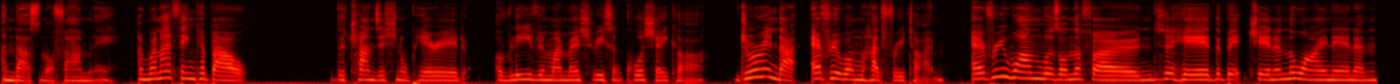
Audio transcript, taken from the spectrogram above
And that's not family. And when I think about the transitional period of leaving my most recent course shaker, during that, everyone had free time. Everyone was on the phone to hear the bitching and the whining and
